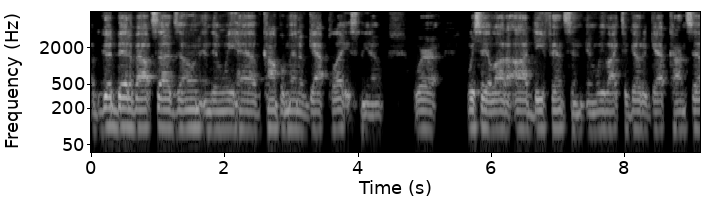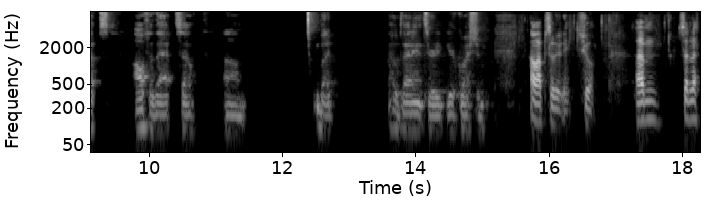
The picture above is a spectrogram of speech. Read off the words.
a good bit of outside zone, and then we have complement of gap plays. You know, where we see a lot of odd defense, and, and we like to go to gap concepts off of that. So, um, but I hope that answered your question. Oh, absolutely, sure. Um, so let,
